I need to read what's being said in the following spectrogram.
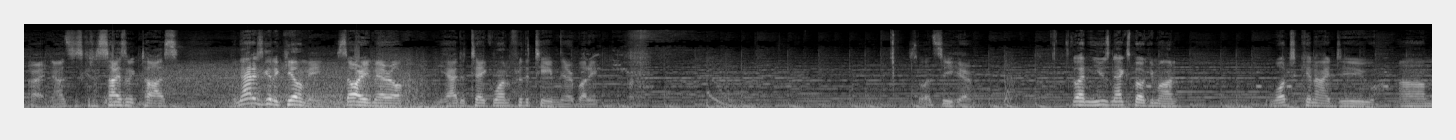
Alright, now it's just gonna Seismic Toss. And that is gonna kill me. Sorry, Marill. You had to take one for the team there, buddy. So let's see here. Let's go ahead and use next Pokemon. What can I do? Um,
